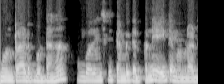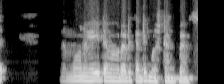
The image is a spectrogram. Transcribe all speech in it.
மூணு ராடு போட்டாங்க. ஒம்பது இன்ச்சுக்கு கம்பி கட் பண்ணி எயிட் எம்எம் ராடு இந்த மூணு எயிட் எம்எம் ராடு கட்டி முடிச்சிட்டாங்க ஃப்ரெண்ட்ஸ்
